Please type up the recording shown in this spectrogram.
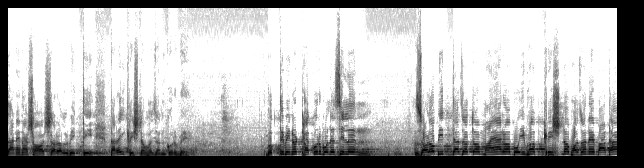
জানে না, সহজ সরল ব্যক্তি, তারাই কৃষ্ণ ভজন করবে। ভক্তি বিনোদ ঠাকুর বলেছিলেন জড় বিদ্যা যত, মায়ার বৈভব কৃষ্ণ ভজনে বাধা।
